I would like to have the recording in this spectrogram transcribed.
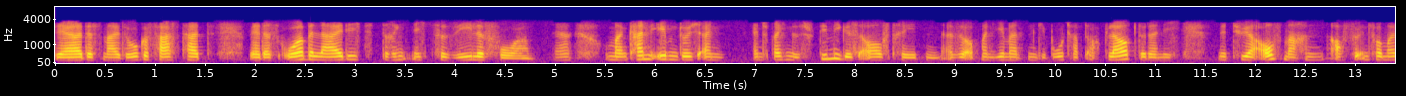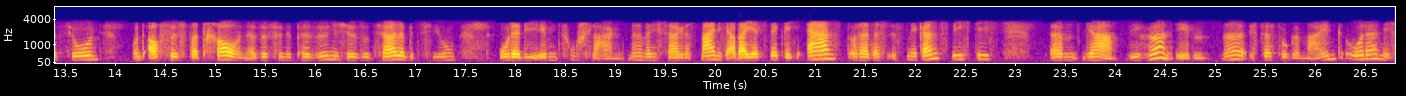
der das mal so gefasst hat, wer das Ohr beleidigt, dringt nicht zur Seele vor. Ja? Und man kann eben durch ein entsprechendes stimmiges Auftreten, also ob man jemanden die Botschaft auch glaubt oder nicht, eine Tür aufmachen, auch für Information und auch fürs Vertrauen, also für eine persönliche soziale Beziehung oder die eben zuschlagen. Ne? Wenn ich sage, das meine ich aber jetzt wirklich ernst oder das ist mir ganz wichtig, ähm, ja, Sie hören eben, ne? ist das so gemeint oder nicht?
